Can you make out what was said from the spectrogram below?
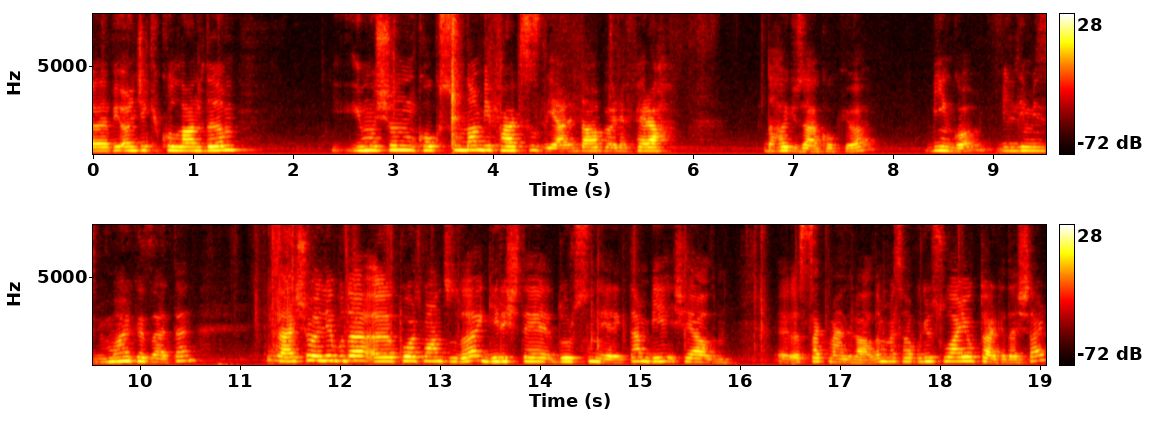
e, bir önceki kullandığım yumuşun kokusundan bir farksızdı. Yani daha böyle ferah, daha güzel kokuyor. Bingo. Bildiğimiz bir marka zaten. Güzel. Şöyle bu da e, portmantoda girişte dursun diyerekten bir şey aldım. E, ıslak mendil aldım. Mesela bugün sular yoktu arkadaşlar.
